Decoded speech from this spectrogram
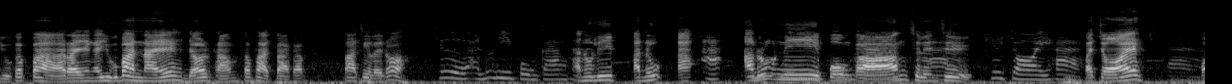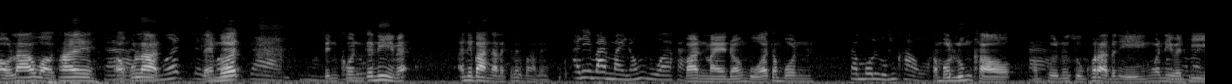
อยู่กับป้าอะไรยังไงอยู่บ้านไหน เดี๋ยวถามสัมผัสป้าครับป้าชื่ออะไรเนาะชื่ออนุดีโป่งกลางค่ะอนุรีอนุอะอะอนุนีโป่งกลางชื่อเล่นชื่อ ชื่อจอยค่ะป้าจอยจ้าเป่าลาวเป่าไทยจ้เป่าโคราชได้ได้เมิเมิดดจ้าอืม เป็นคนก็นี่ไหมอันนี้บ้านอะไรก็เรียกบ้านอะไรอันนี้บ้านใหม่น้องบัวค่ะบ้านใหม่หนองบัวตำบลตำบลหลุมเขาค่ะตำบลลุ้มเขาค่ะอำเภอโนนสูงโคราชเป็นเอง วันนี้วันที่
